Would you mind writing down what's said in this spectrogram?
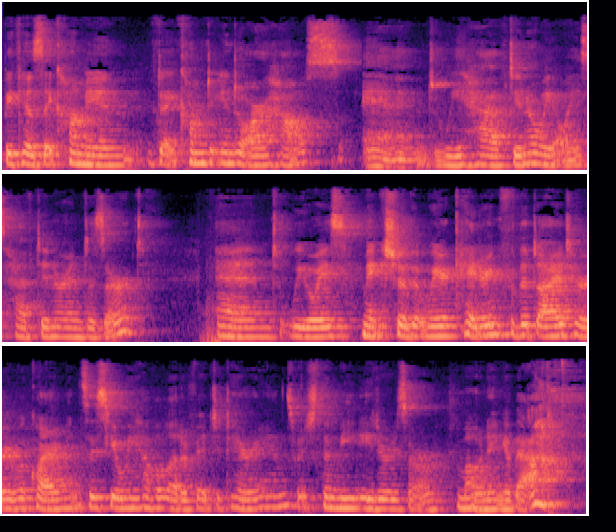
Because they come in, they come to, into our house and we have dinner. We always have dinner and dessert. And we always make sure that we're catering for the dietary requirements. This year we have a lot of vegetarians, which the meat eaters are moaning about.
